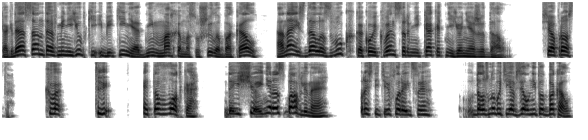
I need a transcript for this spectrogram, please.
Когда Санта в мини-юбке и бикини одним махом осушила бокал, она издала звук, какой Квенсер никак от нее не ожидал. Все просто. «Ква... ты... это водка. Да еще и не разбавленная. Простите, Флорейция. Должно быть, я взял не тот бокал.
